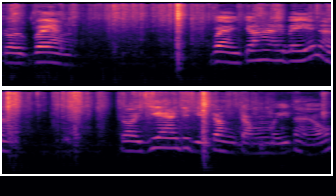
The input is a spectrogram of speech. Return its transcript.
Rồi vàng. Vàng cho hai bé nè. Rồi da cho chị Trần Trọng Mỹ Thảo.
